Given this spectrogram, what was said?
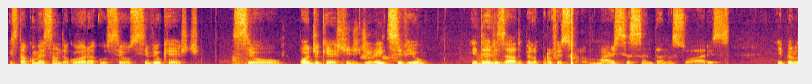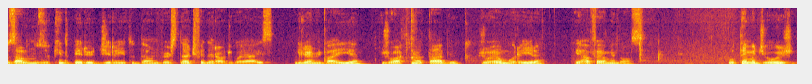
Está começando agora o seu Civilcast, seu podcast de direito civil, idealizado pela professora Márcia Santana Soares e pelos alunos do quinto período de Direito da Universidade Federal de Goiás, Guilherme Bahia, Joaquim Otávio, Joel Moreira e Rafael Mendonça. O tema de hoje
